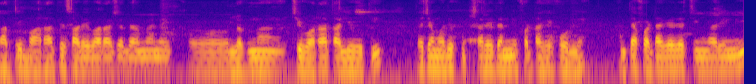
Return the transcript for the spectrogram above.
रात्री बारा ते साडेबाराच्या दरम्यान एक लग्नाची वरात आली होती. त्याच्यामध्ये खूप सारे त्यांनी फटाके फोडले आणि त्या फटाक्याच्या चिंगारीने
